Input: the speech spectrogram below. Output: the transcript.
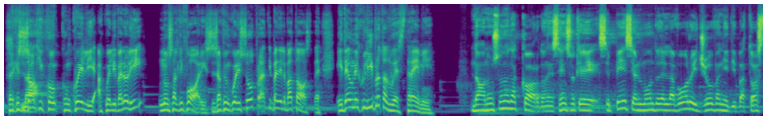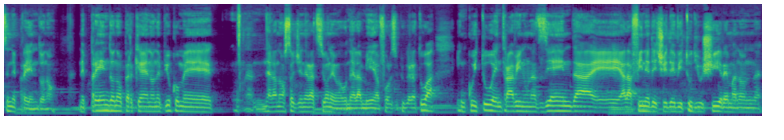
Perché se no. giochi con, con quelli a quel livello lì non salti fuori, se giochi con quelli sopra ti prendi le batoste. Ed è un equilibrio tra due estremi. No, non sono d'accordo, nel senso che se pensi al mondo del lavoro i giovani di batoste ne prendono, ne prendono perché non è più come eh, nella nostra generazione o nella mia, forse più che la tua, in cui tu entravi in un'azienda e alla fine decidevi tu di uscire, ma non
